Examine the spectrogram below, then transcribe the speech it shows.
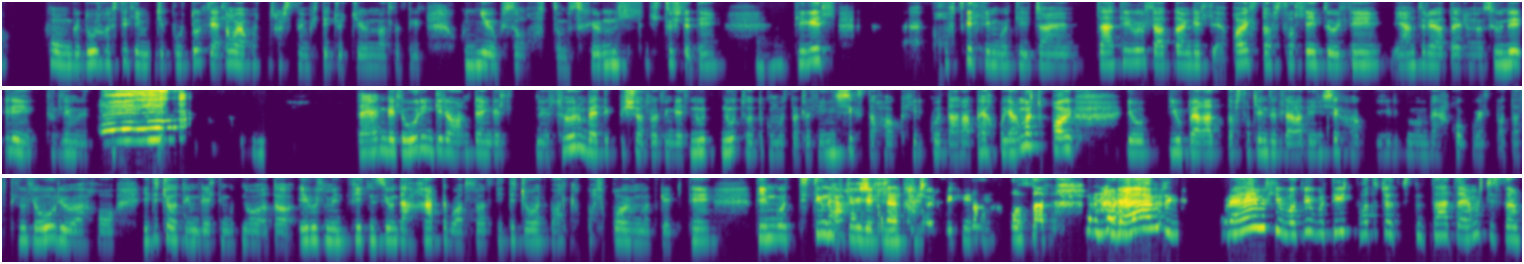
хүн ингээд өөрийнхөө стил имижийг бүрдүүл ялангуяа 30 гарсан эмэгтэйчүүд чинь ер нь бол тэгэж хүний өгсөн хувцас өмсөх ер нь хэцүү шттэ тийм. Тэгэл хувц гэл тиймгүү тийж байгаа. За тэгвэл одоо ингээл гоёл дурсгалын зүйл тийм янз бүрийн одоо юм сүнэрийн төрлийн За яг ингээл өөрийн гэр орондоо ингээл нэг суурин байдаг биш болвол ингээл нүүд нүүд суудаг хүмүүс бол энэ шиг өстө хог хэрэггүй дараа байхгүй. Ямар ч гоё юу юу байгаад дурсгалын зүйл байгаад энэ шиг хог хэрэггүй юм байхгүй гэж бодоод тэгвэл өөр юу яах вэ? Идэж уудаг юм гээл тэнгууд нөө одоо эрүүл мэнд фитнес юунд анхаардаг болвол идэж ууж болох болохгүй юмнууд гэж тий Тэнгүүд цэцэг навчиг гээл усаад бүр амар бүр амар юм бод. Би бүр тийж бодож бодчихсон. За за ямар ч гэсэн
